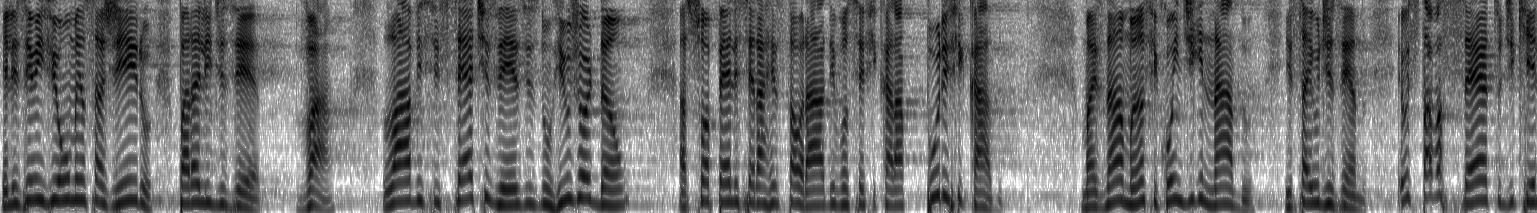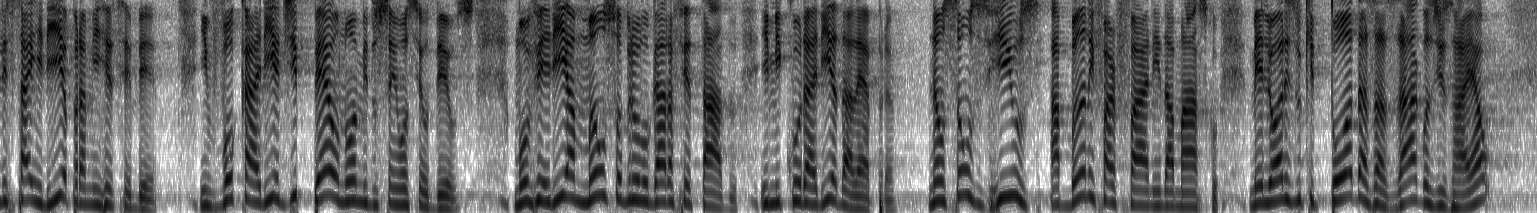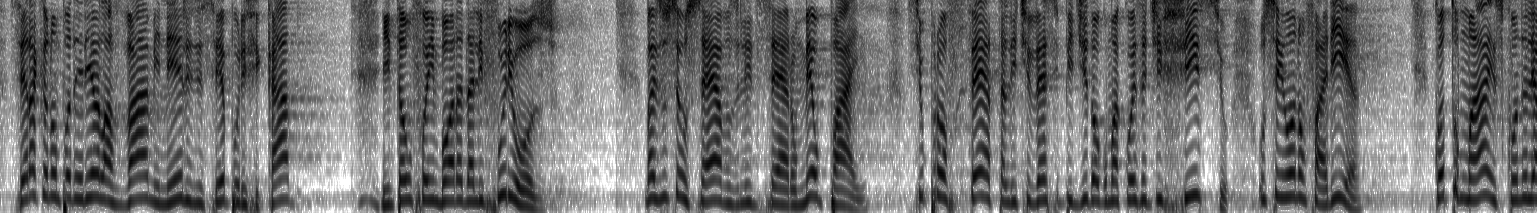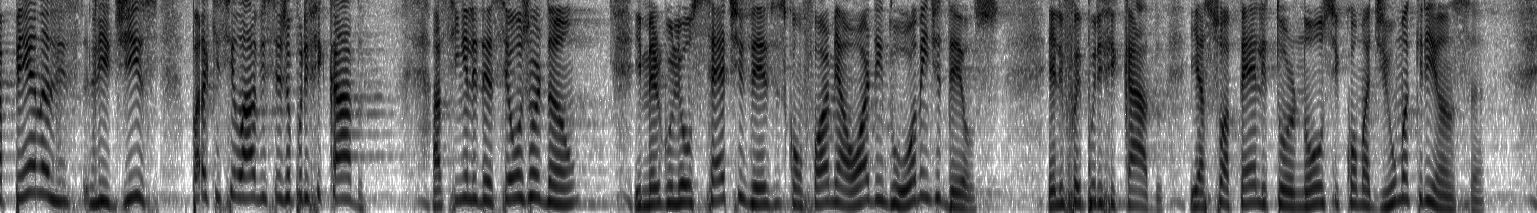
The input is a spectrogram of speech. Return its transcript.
Eliseu enviou um mensageiro para lhe dizer: Vá, lave-se sete vezes no rio Jordão, a sua pele será restaurada e você ficará purificado. Mas Naamã ficou indignado e saiu dizendo: Eu estava certo de que ele sairia para me receber, invocaria de pé o nome do Senhor seu Deus, moveria a mão sobre o lugar afetado e me curaria da lepra. Não são os rios Abana e Farfar em Damasco melhores do que todas as águas de Israel? Será que eu não poderia lavar-me neles e ser purificado? Então foi embora dali furioso. Mas os seus servos lhe disseram: Meu pai, se o profeta lhe tivesse pedido alguma coisa difícil, o Senhor não faria? Quanto mais quando ele apenas lhe diz para que se lave e seja purificado. Assim ele desceu ao Jordão e mergulhou sete vezes conforme a ordem do homem de Deus. Ele foi purificado e a sua pele tornou-se como a de uma criança.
